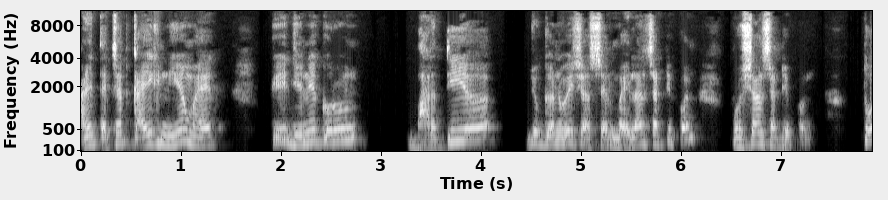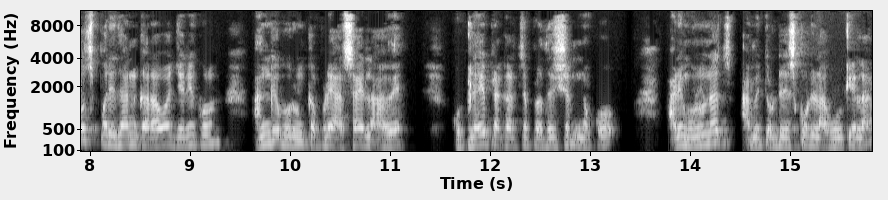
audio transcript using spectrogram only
आणि त्याच्यात काही नियम आहेत की जेणेकरून भारतीय जो गणवेश असेल महिलांसाठी पण पुरुषांसाठी पण तोच परिधान करावा जेणेकरून अंग भरून कपडे असायला हवे. कुठल्याही प्रकारचं प्रदर्शन नको. आणि म्हणूनच आम्ही तो ड्रेस कोड लागू केला.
